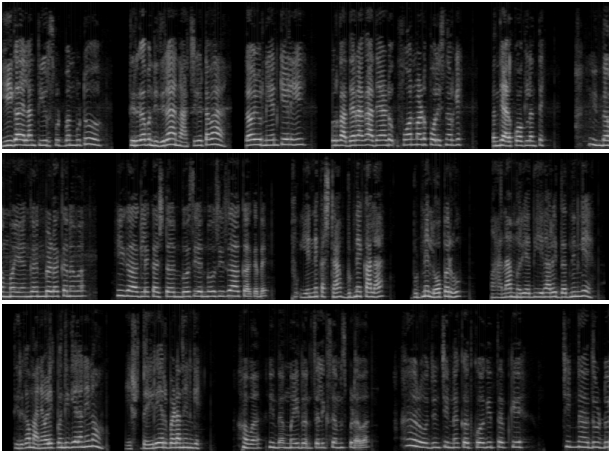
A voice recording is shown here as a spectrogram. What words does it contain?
ಈಗ ಎಲ್ಲ ತೀರ್ಸ್ಬಿಟ್ಟು ಬಂದ್ಬಿಟ್ಟು ತಿರ್ಗಾ ಬಂದಿದ್ದೀರಾ, ನಾಚಿಗೆಟ್ಟವ? ಇವ್ರನ್ನೇನ್ ಕೇಳಿ? ಇವ್ರಿಗೆ ಅದೇ ರಾಗ, ಅದೇ ಆಡು ಫೋನ್ ಮಾಡು ಪೊಲೀಸ್ನವ್ರಿಗೆ. ಬಂದು ಹೇಳ್ಕೋಗ್ಲಂತೆ ನಿಂದಮ್ಮ ಹೆಂಗ ಅನ್ಬೇಡ ಕಣವ ಈಗಾಗಲೇ ಕಷ್ಟ ಅನ್ಭವಿಸಿ ಅನ್ಭವಿಸಿ ಸಾಕಾಗದೆ. ಎಣ್ಣೆ ಕಷ್ಟ, ಬುಡ್ನೆ ಕಾಲ, ಬುಡ್ನೆ ಲೋಪರು. ಮಾನ ಮರ್ಯಾದೆ ಏನಾರು ಇದ್ದದ್ ನಿನ್ಗೆ? ತಿರ್ಗಾ ಮನೆ ಒಳಗೆ ಬಂದಿದ್ಯಲ್ಲ ನೀನು? ಎಷ್ಟು ಧೈರ್ಯ ಇರಬೇಡ ನಿನ್ಗೆ. ಅವ ನಿಂದಮ್ಮ ಇದೊಂದ್ಸಲಿಗೆ ಸಮಸ್ಬಿಡವ ರೋಜನ್ ಚಿನ್ನ ಕದ್ಕೋಗಿದ್ದ ತಪ್ಪಿಗೆ ಚಿನ್ನ, ದುಡ್ಡು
